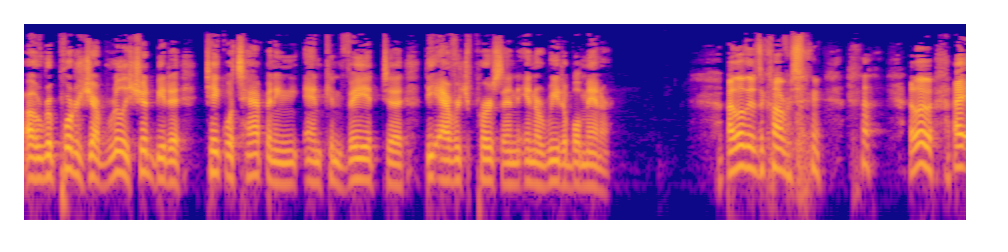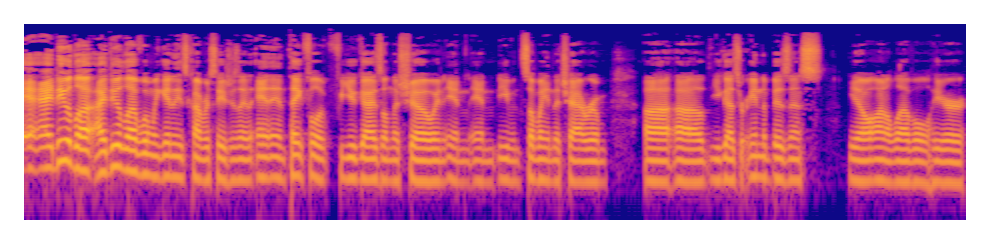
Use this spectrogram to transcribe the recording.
a reporter's job really should be to take what's happening and convey it to the average person in a readable manner. I love there's a conversation. I love. I, I do love. I do love when we get in these conversations, and, and, and thankful for you guys on the show, and, and, and even somebody in the chat room. Uh, uh, you guys are in the business, you know, on a level here,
